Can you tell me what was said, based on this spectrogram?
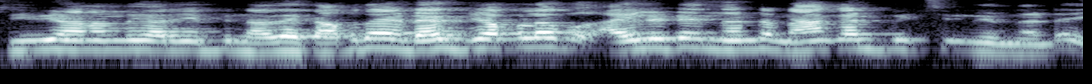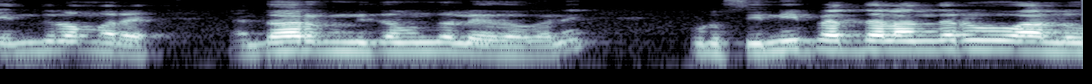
సివి ఆనంద్ గారు చెప్పింది అదే. కాకపోతే ఆయన డైరెక్ట్ చెప్పలేక హైలైట్ ఏంటంటే నాకు అనిపించింది ఏంటంటే ఇందులో మరి ఎంతవరకు నిజం ఉందో లేదో కానీ ఇప్పుడు సినీ పెద్దలందరూ వాళ్ళు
